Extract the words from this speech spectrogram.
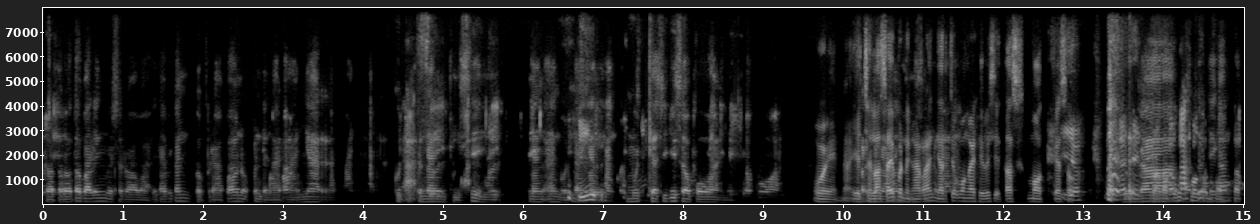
Rata-rata paling wis awake, tapi kan beberapa ono pendengar anyar. Kudu kenal dhisik nang anggota Iya. Moodcast iki sapa wae. Weh, nah ya jelas saya Perkenalan pendengar dhisik. anyar cuk wong dhewe sik tas modcast. Iya. Maksudnya kan kok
